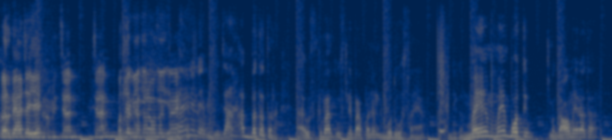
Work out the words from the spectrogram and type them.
कर देना चाहिए? जान जान मतलब मतलब खतरा हो सकता है। नहीं नहीं नहीं मुझे जान आप बता तो ना। उसके बाद उसने पापा ने बहुत गुस्सा आया। मैं मैं बहुत ही गाँव मेरा रहा था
